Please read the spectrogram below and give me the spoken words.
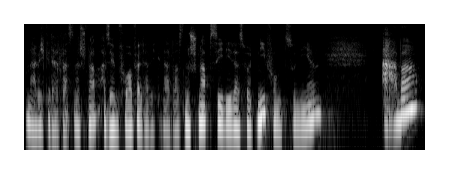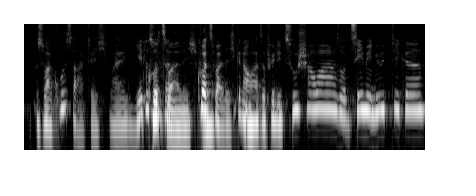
Und da habe ich gedacht, was eine Schnapp, also im Vorfeld habe ich gedacht, was eine Schnapsidee, das wird nie funktionieren. Aber es war großartig, weil jedes Kurzweilig. Unter kurzweilig, genau. Also für die Zuschauer so zehnminütige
